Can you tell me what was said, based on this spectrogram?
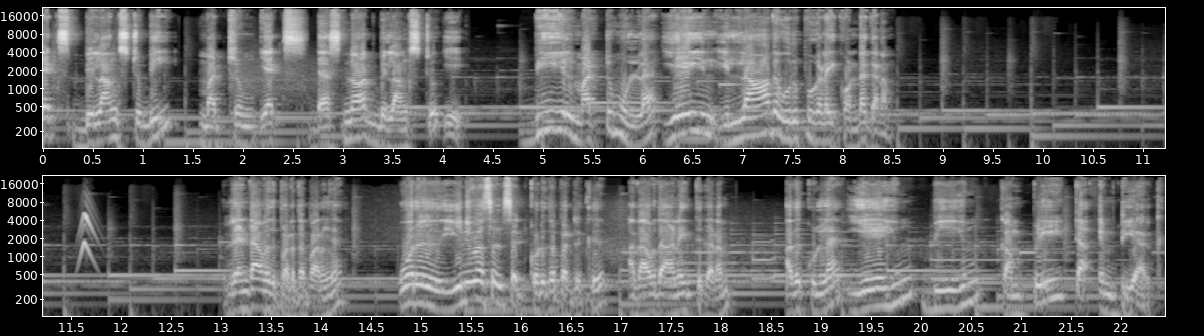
எக்ஸ் பிலாங்ஸ் டு பி மற்றும் x does not belongs to A பியில் மட்டும் உள்ள ஏயில் இல்லாத உறுப்புகளை கொண்ட கணம். ரெண்டாவது படத்தை பாருங்க. ஒரு யூனிவர்சல் செட் கொடுக்கப்பட்டிருக்கு. அதாவது அனைத்து கணம். அதுக்குள்ள ஏயும் பியும் கம்ப்ளீட்டா எம்டியா இருக்கு.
